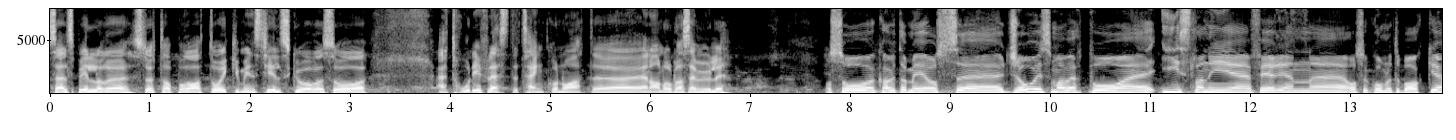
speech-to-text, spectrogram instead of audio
Selv spillere, støtteapparat og ikke minst tilskuere. Så jeg tror de fleste tenker nå at eh, en andreplass er mulig. Og så kan vi ta med oss eh, Joey, som har vært på eh, Island i eh, ferien, og så kommer tilbake.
